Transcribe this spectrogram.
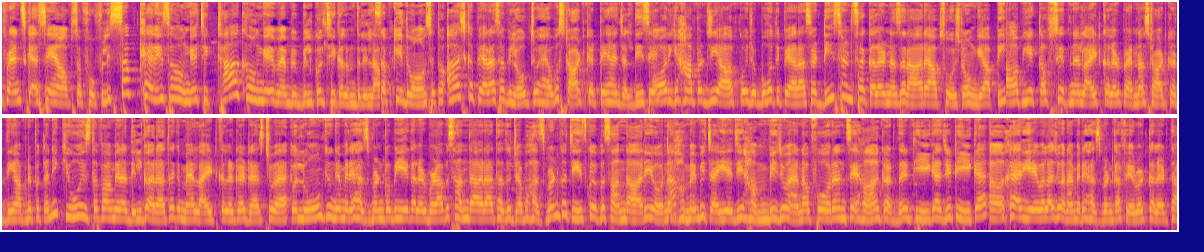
फ्रेंड्स कैसे हैं आप सब? होपफुली सब खैरी से होंगे ठीक ठाक होंगे। मैं भी बिल्कुल ठीक अलहमदिल्ला सबकी दुआओं से। तो आज का प्यारा सा व्लॉग जो है, वो स्टार्ट करते हैं जल्दी से। और यहाँ पर जी आपको जो बहुत ही प्यारा सा डिसेंट सा कलर नज़र आ रहा है, आप सोच रहे होंगे आप ही, आप ये कब से इतने लाइट कलर पहनना स्टार्ट कर दिया आपने पता नहीं क्यों इस दफ़ा मेरा दिल कर रहा था कि मैं लाइट कलर का ड्रेस जो है, वो लूँ, क्योंकि मेरे हस्बैंड को भी ये कलर बड़ा पसंद आ रहा था। तो जब हस्बैंड को चीज़ कोई पसंद आ रही हो ना, हमें भी चाहिए जी, हम भी जो है ना फ़ौरन से हाँ कर दें। ठीक है जी, ठीक है। खैर, ये वाला जो है ना, मेरे हस्बैंड का फेवरेट कलर था।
